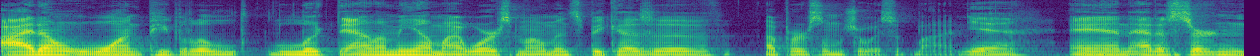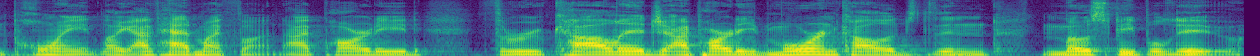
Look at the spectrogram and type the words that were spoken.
I don't want people to look down on me on my worst moments because of a personal choice of mine. Yeah. And at a certain point, like I've had my fun. I partied through college. I partied more in college than most people do.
